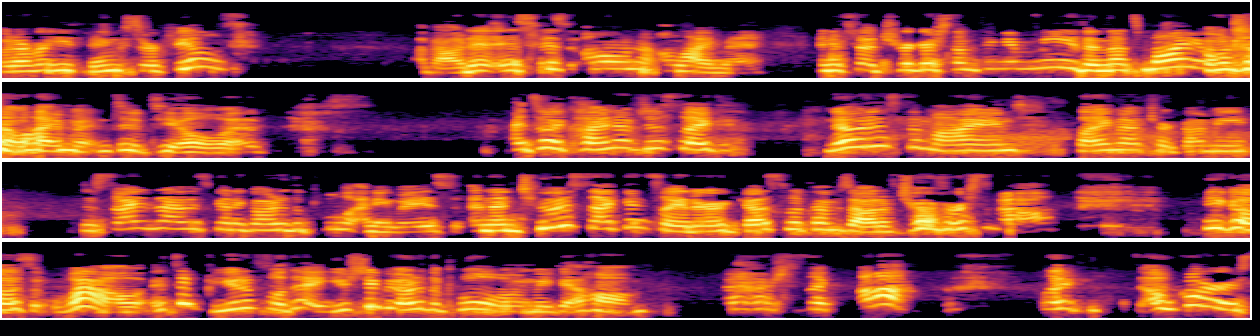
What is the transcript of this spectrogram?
Whatever he thinks or feels about it is his own alignment. And if that triggers something in me, then that's my own alignment to deal with. And so I kind of just like noticed the mind playing that trick on me, decided I was going to go to the pool anyways. And then two seconds later, guess what comes out of Trevor's mouth? He goes, Wow, it's a beautiful day. You should go to the pool when we get home. And I was just like, Ah, like, of course.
